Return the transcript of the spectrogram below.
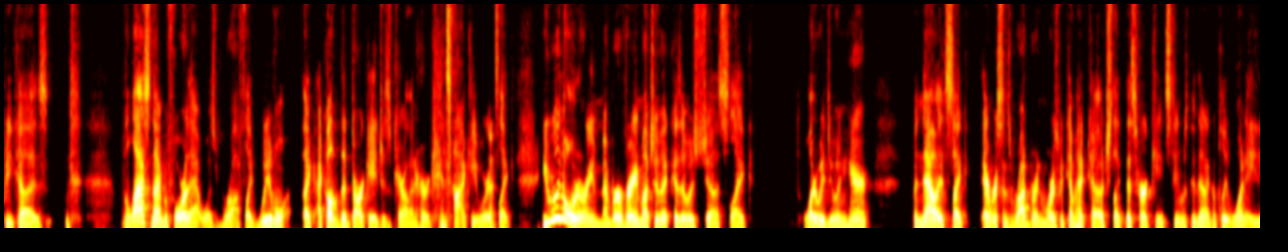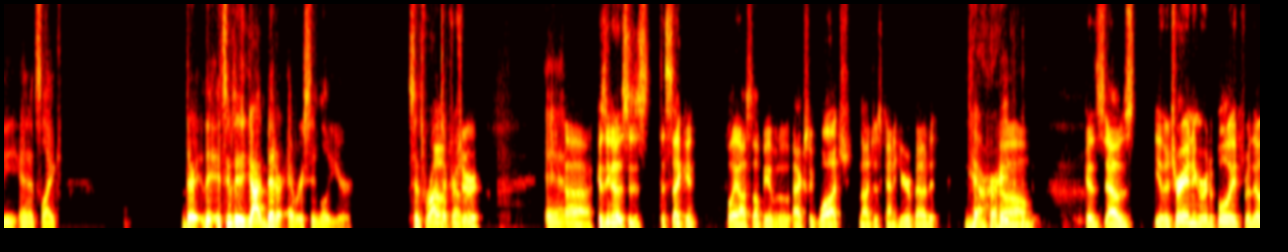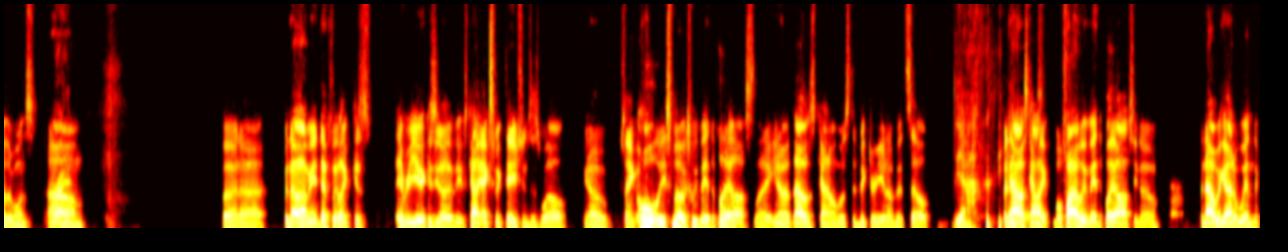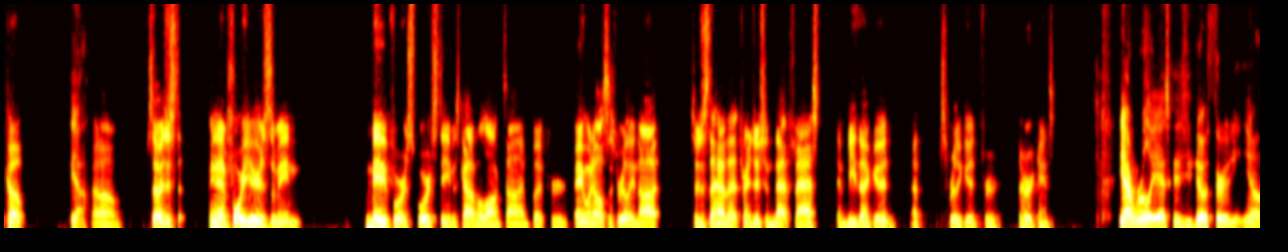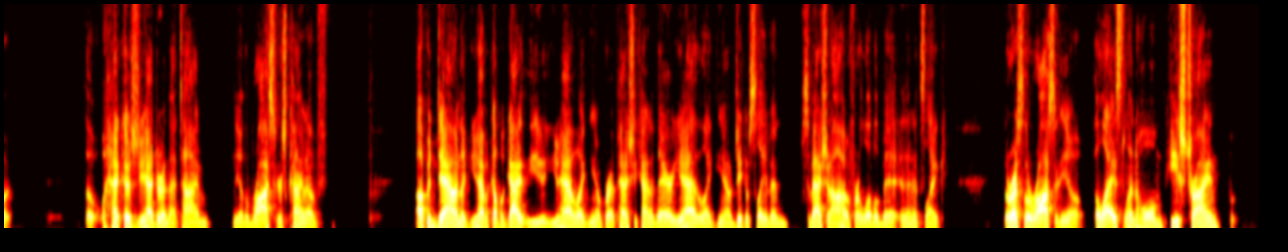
because the last nine before that was rough. Like we won't like I call it the dark ages of Carolina Hurricanes hockey, where it's like you really don't want to remember very much of it because it was just like, what are we doing here? But now it's like ever since Rod Brind'Amour has become head coach, like this Hurricanes team was done a complete 180, and it's like there. It seems like they've gotten better every single year since Rod Oh, took for over. sure. And uh, Because you know this is the second playoffs I'll be able to actually watch, not just kind of hear about it. yeah, right. um because I was either training or deployed for the other ones. Right. Um but uh but no, I mean definitely like because every year because you know these kind of expectations as well, you know, saying, Holy smokes, we made the playoffs, like, you know, that was kind of almost the victory in of itself. yeah, But Yeah, now it it's kind of like, well, finally we made the playoffs, you know, but now we gotta win the cup. yeah, Um, so it just yeah, four years. I mean, maybe for a sports team is kind of a long time, but for anyone else, it's really not. So just to have that transition that fast and be that good, that's really good for the Hurricanes. yeah, it really is because you go through, you know, the head coaches you had during that time. You know, the roster's kind of up and down. Like you have a couple guys, you you have like you know Brett Pesce kind of there. You had like you know Jaccob Slavin, Sebastian Aho for a little bit, and then it's like the rest of the roster. You know, Elias Lindholm, he's trying.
